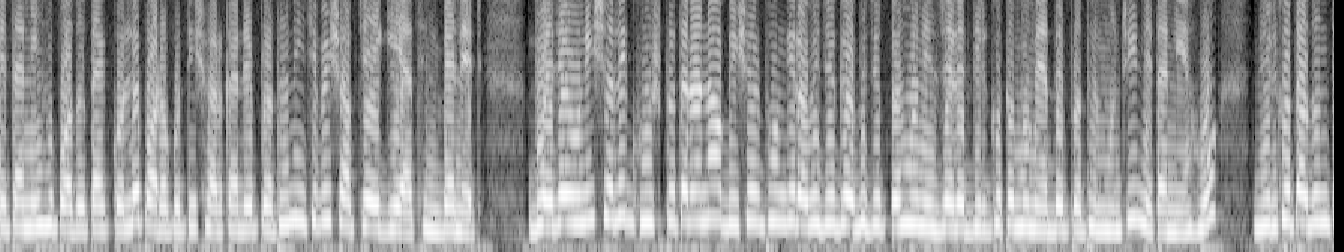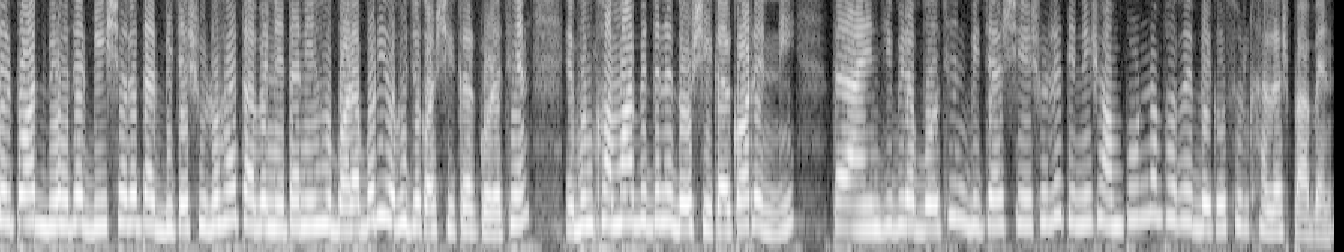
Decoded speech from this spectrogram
নেতানিয়াহু পদত্যাগ করলে পরবর্তী সরকারের প্রধান হিসেবে সবচেয়ে এগিয়ে আছেন বেনেট। দুই হাজার উনিশ সালে ঘুষ প্রতারণা ও বিশ্বাসভঙ্গের অভিযোগে অভিযুক্ত হন ইসরায়েলের দীর্ঘতম মেয়াদের প্রধানমন্ত্রী নেতানিয়াহু। দীর্ঘ তদন্তের পর দু হাজার বিশ সালে তার বিচার শুরু হয়, তবে নেতানিয়াহু বরাবরই অভিযোগ অস্বীকার করেছেন এবং ক্ষমা আবেদনে দোষ স্বীকার করেননি। তার আইনজীবীরা বলছেন, বিচার শেষ হলে তিনি সম্পূর্ণভাবে বেকসুর খালাস পাবেন।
